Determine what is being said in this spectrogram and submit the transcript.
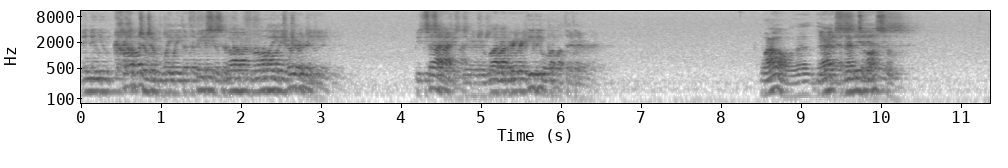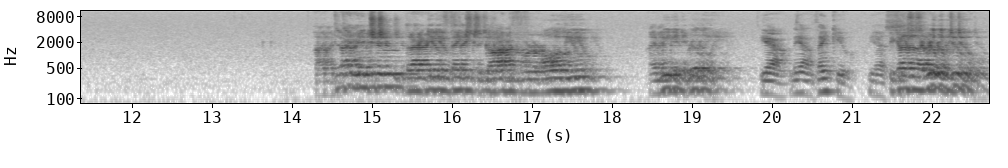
and you contemplate the face of God for all eternity. Besides, there's a lot of great people up there. Wow, that, that's, that's awesome. Uh, did I mention that I give thanks to God for all of you? I mean it really, Yeah, yeah, thank you. Yes. because I really do.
